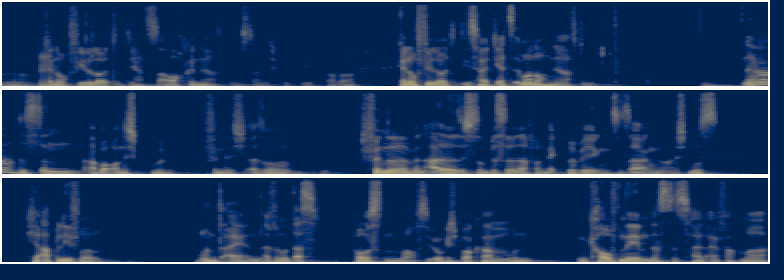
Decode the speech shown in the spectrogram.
ne? Ich kenne auch viele Leute, die hat es da auch genervt, wenn es da nicht gut lief. Aber ich kenne auch viele Leute, die es halt jetzt immer noch nervt. Und ja, das ist dann aber auch nicht cool, finde ich. Also ich finde, wenn alle sich so ein bisschen davon wegbewegen, zu sagen, ich muss hier abliefern und ein, einfach nur das posten, worauf sie wirklich Bock haben und in Kauf nehmen, dass das halt einfach mal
